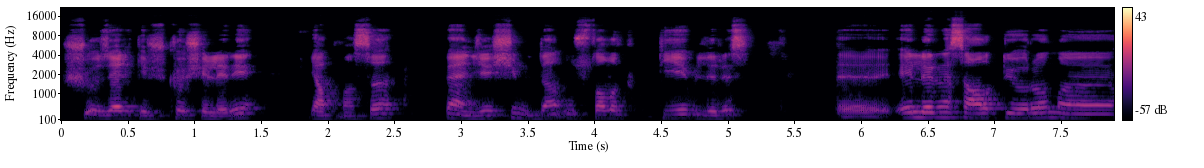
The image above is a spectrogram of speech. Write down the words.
şu özellikle şu köşeleri yapması bence şimdiden ustalık diyebiliriz. Ee, ellerine sağlık diyorum. Ee,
